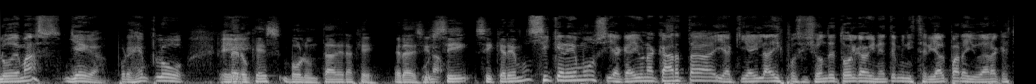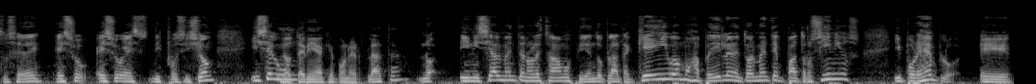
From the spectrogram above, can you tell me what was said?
Lo demás llega. Por ejemplo, eh, ¿Pero qué es voluntad? ¿Era qué? Era decir, una- sí, sí queremos. si queremos y acá hay una carta y aquí hay la disposición de todo el gabinete ministerial para ayudar a que esto se dé. Eso, eso es disposición. Y según ¿No tenía que poner plata? no, inicialmente no le estábamos pidiendo plata. ¿Qué íbamos a pedirle eventualmente? Patrocinios. Y por ejemplo, eh,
